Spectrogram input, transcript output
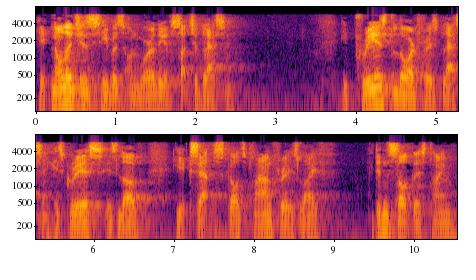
He acknowledges he was unworthy of such a blessing. He praised the Lord for his blessing, his grace, his love. He accepts God's plan for his life. He didn't sulk this time.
